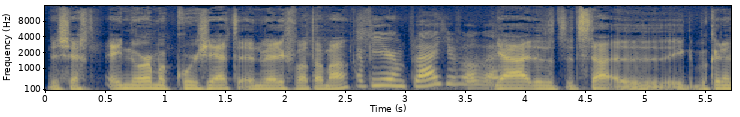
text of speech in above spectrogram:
Dus echt enorme courgette en weet ik wat allemaal. Heb je hier een plaatje van? bij? Ja, het, het staat. eh, we kunnen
